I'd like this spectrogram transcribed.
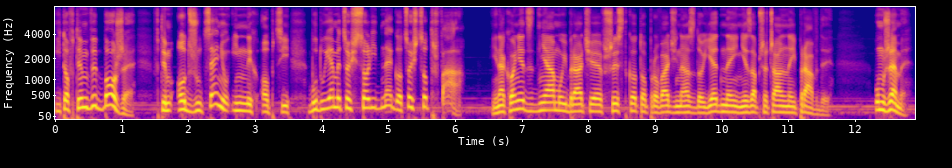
I to w tym wyborze, w tym odrzuceniu innych opcji budujemy coś solidnego, coś, co trwa. I na koniec dnia, mój bracie, wszystko to prowadzi nas do jednej niezaprzeczalnej prawdy. Umrzemy.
